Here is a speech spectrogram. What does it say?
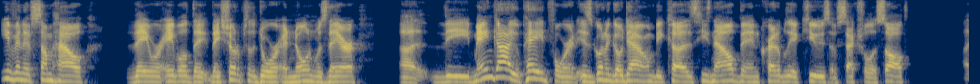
Even if somehow they were able, they they showed up to the door and no one was there. Uh, the main guy who paid for it is going to go down because he's now been credibly accused of sexual assault. Uh,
